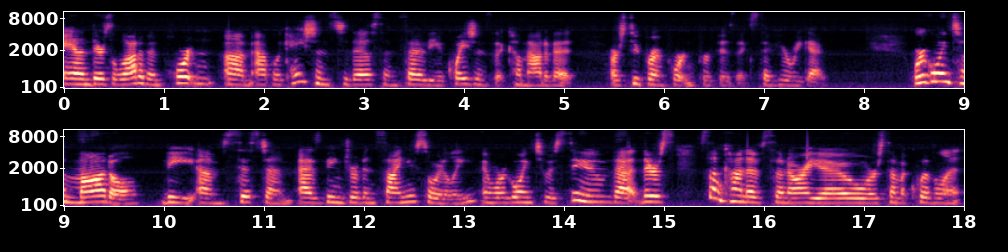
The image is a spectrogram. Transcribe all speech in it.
And there's a lot of important um, applications to this, and so the equations that come out of it are super important for physics. So here we go. We're going to model the um, system as being driven sinusoidally, and we're going to assume that there's some kind of scenario or some equivalent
